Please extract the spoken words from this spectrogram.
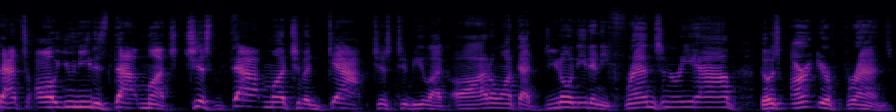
that's all you need is that much, just that much of a gap just to be like, oh, I don't want that. You don't need any friends in rehab. Those aren't your friends.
